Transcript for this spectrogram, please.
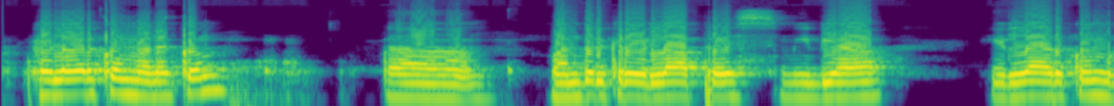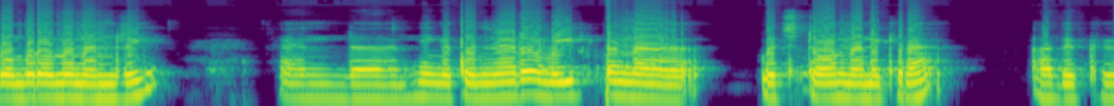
எல்லாருக்கும் வணக்கம். வந்திருக்கிற எல்லா ப்ரெஸ் மீடியா எல்லாருக்கும் ரொம்ப ரொம்ப நன்றி. அண்ட் நீங்கள் கொஞ்ச நேரம் வெயிட் பண்ண வச்சிட்டோம்னு நினைக்கிறேன். அதுக்கு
